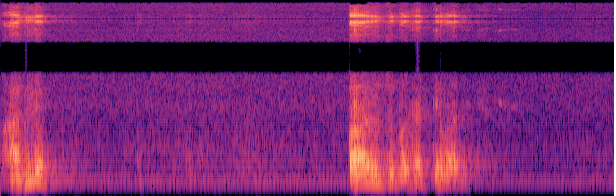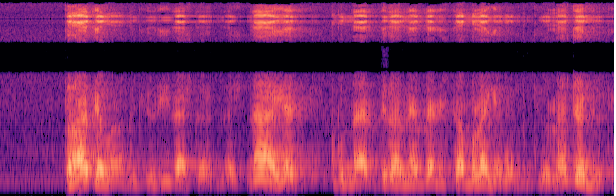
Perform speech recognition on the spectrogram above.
Hamile. Ağrısı fakat devam ediyor. Daha devam ediyor. İlaçlar, ilaç. Nihayet bunlar bir an evvel İstanbul'a gelelim diyorlar. Dönüyorlar.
